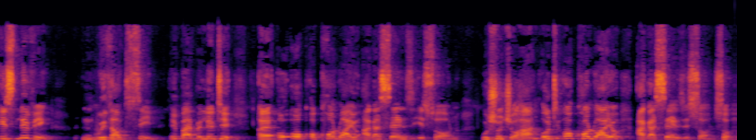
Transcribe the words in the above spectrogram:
is living without sin. Ibhayibheli lithi eh, okholwayo akasenzi isono kusho uJohn uthi okholwayo akasenzi isono. So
